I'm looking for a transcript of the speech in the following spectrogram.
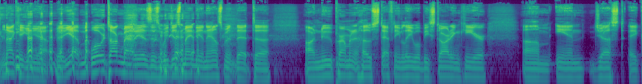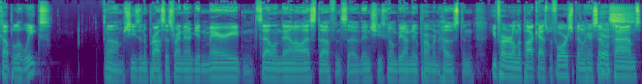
You're not kicking you out. But yeah, what we're talking about is is we just made the announcement that uh, our new permanent host Stephanie Lee will be starting here um, in just a couple of weeks. Um, she's in the process right now getting married and selling down all that stuff, and so then she's going to be our new permanent host. And you've heard her on the podcast before; she's been on here several Yes. times.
